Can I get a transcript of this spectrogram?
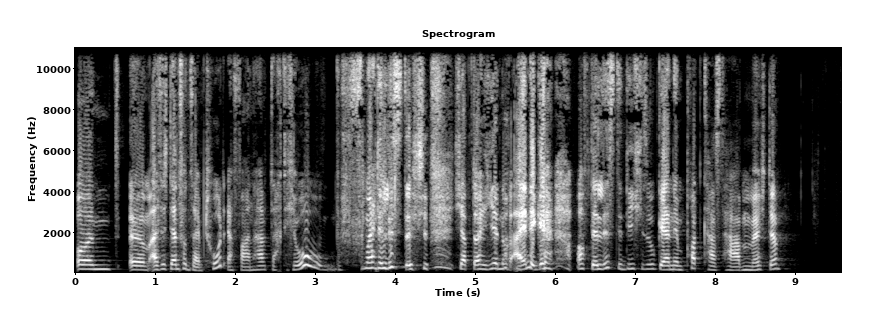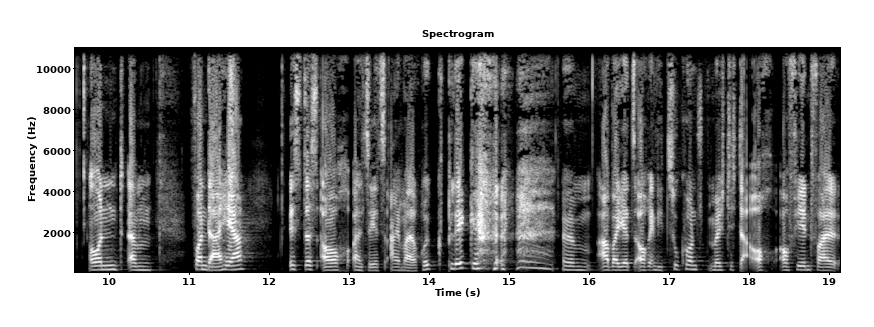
Und ähm, als ich dann von seinem Tod erfahren habe, dachte ich, oh, meine Liste. Ich, ich habe da hier noch einige auf der Liste, die ich so gerne im Podcast haben möchte. Und ähm, von daher ist das auch, also jetzt einmal Rückblick, ähm, aber jetzt auch in die Zukunft möchte ich da auch auf jeden Fall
